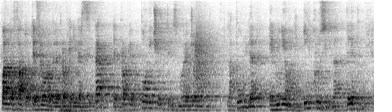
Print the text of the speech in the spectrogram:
quando ha fatto tesoro delle proprie diversità, del proprio policentrismo regionale. La Puglia è l'unione inclusiva delle Puglie.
